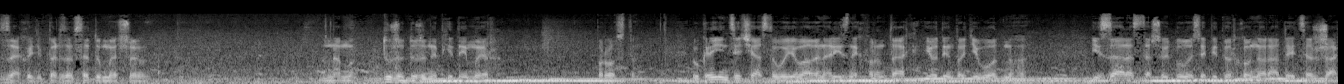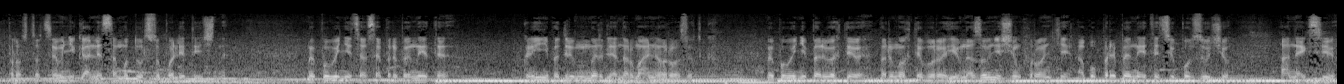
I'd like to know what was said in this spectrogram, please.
заході, перш за все думаю, що нам дуже-дуже необхідний мир. Просто. Українці часто воювали на різних фронтах і один проти одного. І зараз те, що відбулося під Верховною Радою, це жах просто, це унікальне самодурство політичне. Ми повинні це все припинити. Україні потрібен мир для нормального розвитку. Ми повинні перемогти, перемогти ворогів на зовнішньому фронті або припинити цю повзучу анексію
